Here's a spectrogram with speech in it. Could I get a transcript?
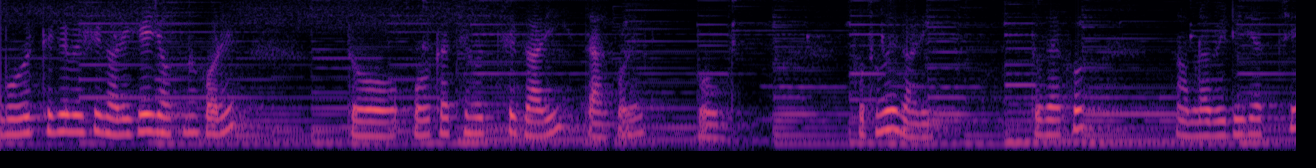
বউয়ের থেকে বেশি গাড়িকেই যত্ন করে। তো ওর কাছে হচ্ছে গাড়ি, তারপরে বউ। প্রথমে গাড়ি। তো দেখো, আমরা বেরিয়ে যাচ্ছি।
